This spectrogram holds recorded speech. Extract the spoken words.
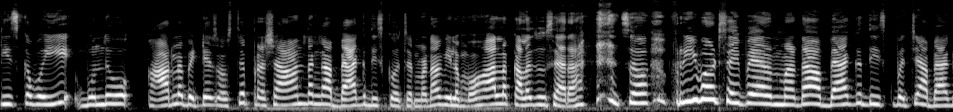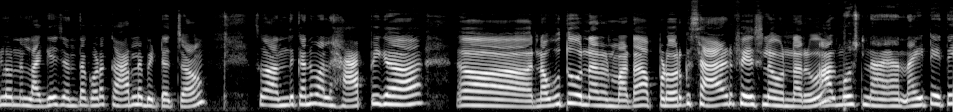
తీసుకుపోయి ముందు కార్లో పెట్టేసి వస్తే ప్రశాంతంగా ఆ బ్యాగ్ తీసుకోవచ్చు అనమాట వీళ్ళ మొహాల్లో కళ చూసారా? సో ఫ్రీ బోర్డ్స్ అయిపోయారనమాట. ఆ బ్యాగ్ తీసుకువచ్చి ఆ బ్యాగ్లో ఉన్న లగేజ్ అంతా కూడా కార్లో పెట్టొచ్చాం. సో అందుకని వాళ్ళు హ్యాపీగా నవ్వుతూ ఉన్నారనమాట. అప్పటి వరకు సాడ్ ఫేస్లో ఉన్నారు. ఆల్మోస్ట్ నైట్ అయితే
